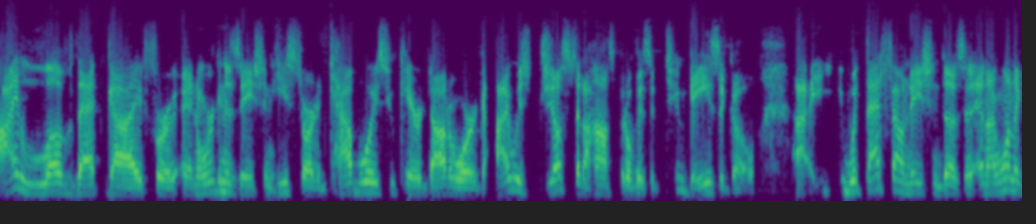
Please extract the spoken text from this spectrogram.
I love that guy for an organization he started, cowboyswhocare.org. I was just at a hospital visit two days ago. Uh, what that foundation does, and I want to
